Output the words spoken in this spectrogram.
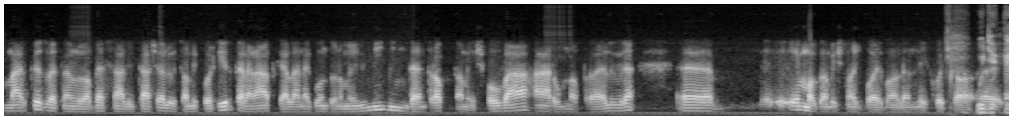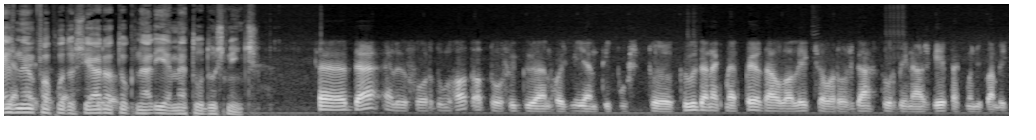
már közvetlenül a beszállítás előtt, amikor hirtelen át kellene gondolnom, hogy mi mindent raktam és hová, három napra előre, uh, én magam is nagy bajban lennék, hogyha... Ugye ez nem fapados járatoknál ilyen metódus nincs. Uh, De előfordulhat, attól függően, hogy milyen típust uh, küldenek, mert például a légcsavaros gázturbinás gépek, mondjuk amik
